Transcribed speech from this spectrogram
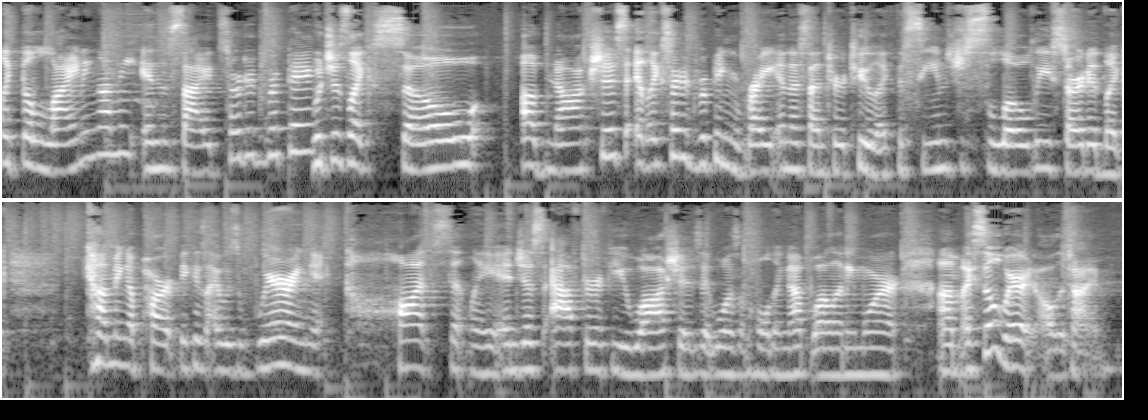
Like the lining on the inside started ripping which is like so obnoxious. It like started ripping right in the center too. Like the seams just slowly started like coming apart because I was wearing it constantly. And just after a few washes it wasn't holding up well anymore. Um, I still wear it all the time.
